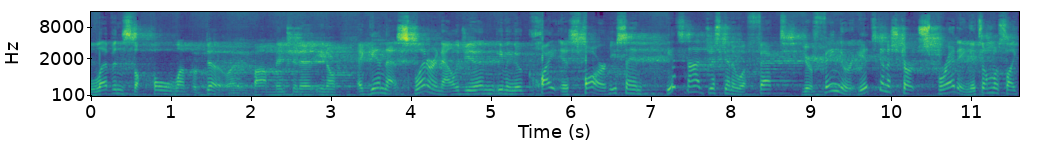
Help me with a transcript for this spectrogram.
leavens the whole lump of dough. Bob mentioned it. You know, again, that splinter analogy doesn't even go quite as far. He's saying it's not just going to affect your finger; it's going to start spreading. It's almost like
